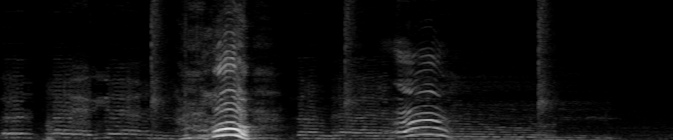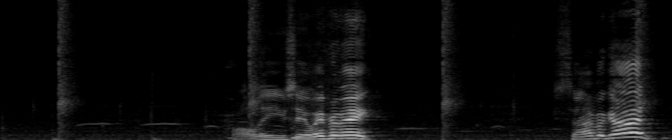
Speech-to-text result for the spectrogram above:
Let's play again. Oh! Ah! soon. You stay away from me! Son of a gun!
